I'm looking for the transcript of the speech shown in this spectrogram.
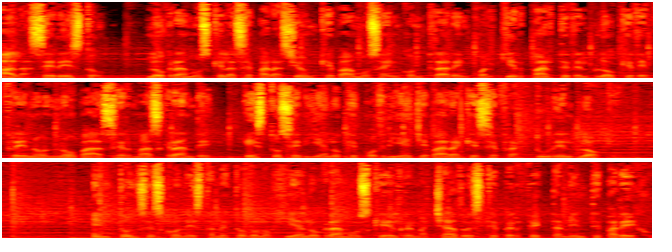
Al hacer esto, logramos que la separación que vamos a encontrar en cualquier parte del bloque de freno no va a ser más grande, esto sería lo que podría llevar a que se fracture el bloque. Entonces con esta metodología logramos que el remachado esté perfectamente parejo.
